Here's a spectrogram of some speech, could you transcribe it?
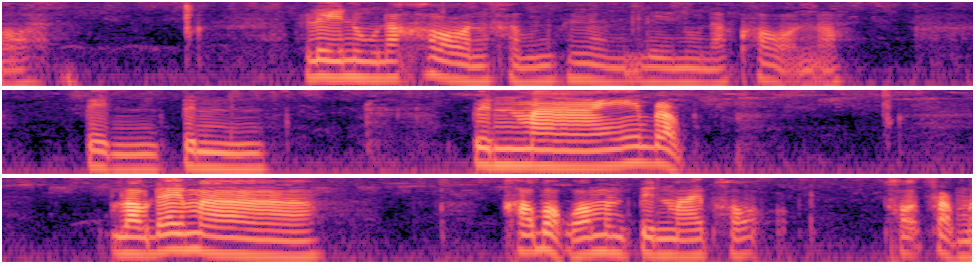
อเรนูนครค่ะเพื่อนๆเรนูนครเนาะเป็นเป็นเป็นไม้แบบ เราได้มา เขาบอกว่ามันเป็นไม้เพาะ เพาะจากเม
